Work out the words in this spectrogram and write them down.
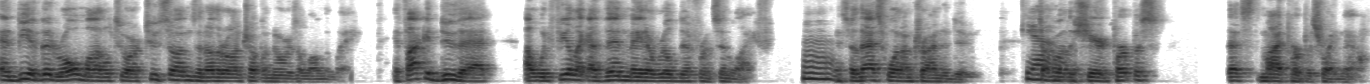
and be a good role model to our two sons and other entrepreneurs along the way. If I could do that, I would feel like I then made a real difference in life. Mm. And so that's what I'm trying to do. Yeah. Talk about the shared purpose. That's my purpose right now.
